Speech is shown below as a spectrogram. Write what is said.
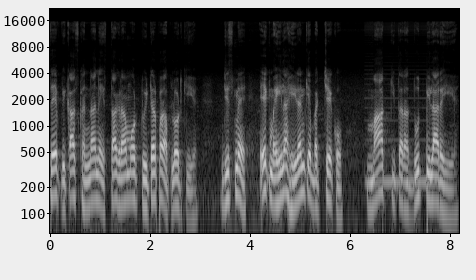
सेफ़ विकास खन्ना ने इंस्टाग्राम और ट्विटर पर अपलोड की है। जिसमें एक महिला हिरन के बच्चे को माँ की तरह दूध पिला रही है।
